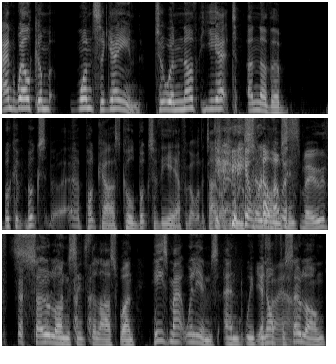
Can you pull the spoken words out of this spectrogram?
and welcome once again to another yet another book of books uh, podcast called Books of the Year. I forgot what the title was. It's been so well, long that was since smooth. so long since the last one. He's Matt Williams, and we've been off I for so long.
